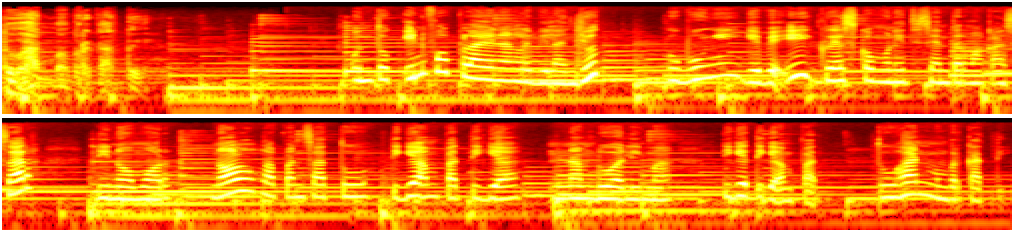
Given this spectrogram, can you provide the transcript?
Tuhan memberkati. Untuk info pelayanan lebih lanjut, hubungi GBI Grace Community Center Makassar di nomor 081 343 625 334. Tuhan memberkati.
